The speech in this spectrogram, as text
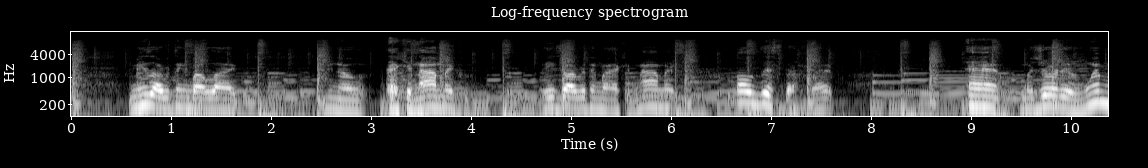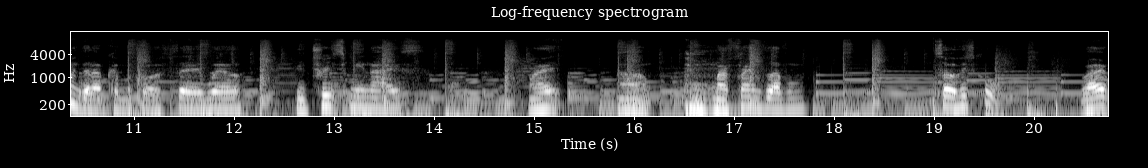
I mean, he's already thinking about like, you know, economic. He's already thinking about economics, all this stuff, right? And majority of women that I've come across say, well, he treats me nice, right? Um, my friends love him, so he's cool, right?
